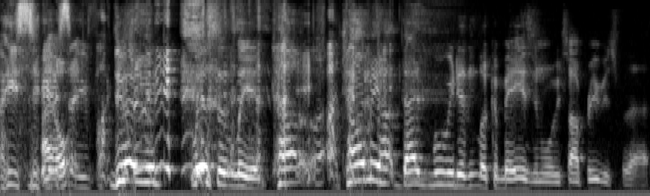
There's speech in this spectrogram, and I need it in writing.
Are you serious? Are you fucking Dude, you, me? listen, Lee. Tell, tell me how that movie didn't look amazing when we saw previews for that.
